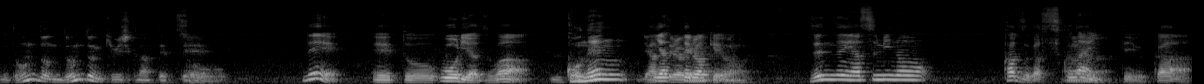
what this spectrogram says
でどんどんどんどん厳しくなってって。で、えー、とウォリアーズは5年やってるわけよ、全然休みの数が少ないっていうか、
